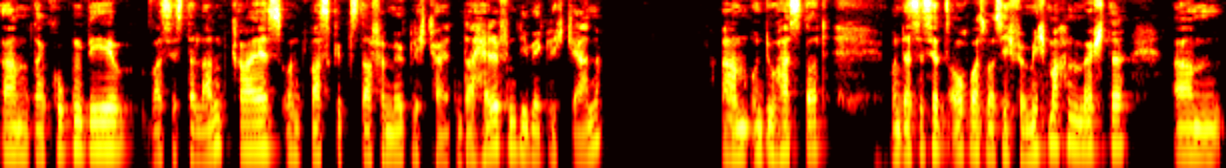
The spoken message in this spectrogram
Ähm, dann gucken die, was ist der Landkreis und was gibt's da für Möglichkeiten. Da helfen die wirklich gerne. Ähm, und du hast dort, und das ist jetzt auch was, was ich für mich machen möchte, ähm,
